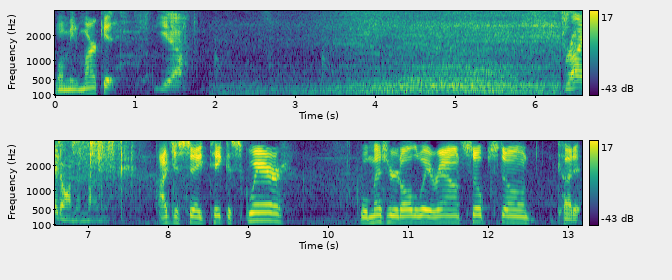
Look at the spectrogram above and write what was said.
Want me to mark it? Yeah. Right on the money. I just say take a square, we'll measure it all the way around, soapstone, cut it.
